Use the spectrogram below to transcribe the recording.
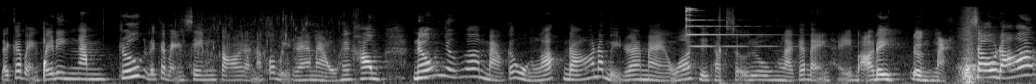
là các bạn phải đi ngâm trước để các bạn xem coi là nó có bị ra màu hay không. Nếu như mà cái quần lót đó nó bị ra màu á, thì thật sự luôn là các bạn hãy bỏ đi đừng mặc. Sau đó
